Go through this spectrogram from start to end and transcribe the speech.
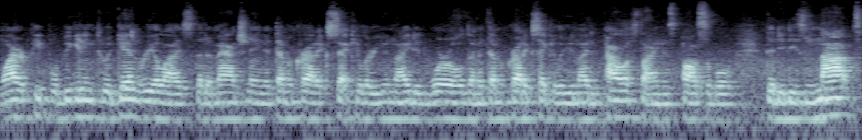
Why are people beginning to again realize that imagining a democratic, secular, united world and a democratic, secular, united Palestine is possible, that it is not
